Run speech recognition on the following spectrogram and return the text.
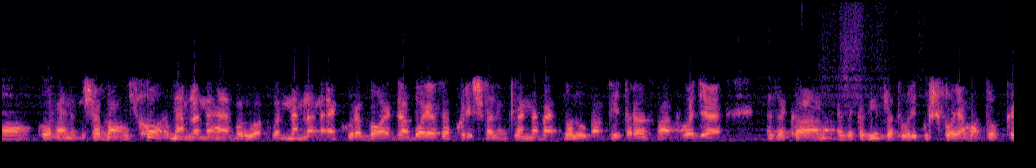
a kormánynak is abban, hogy ha nem lenne háború, akkor nem lenne ekkora baj, de a baj az akkor is velünk lenne, mert valóban Péter az van, hogy ezek, a, ezek az inflatórikus folyamatok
